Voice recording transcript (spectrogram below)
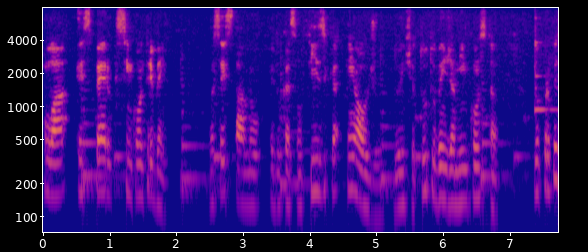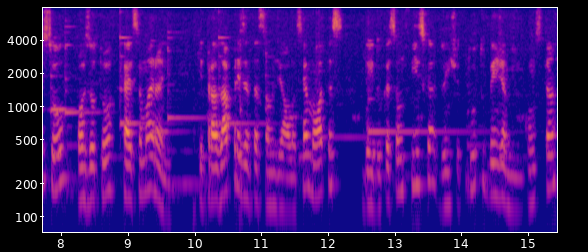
Olá, espero que se encontre bem. Você está no Educação Física em Áudio, do Instituto Benjamin Constant, do professor pós-doutor Caio Marani, que traz a apresentação de aulas remotas de Educação Física do Instituto Benjamin Constant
